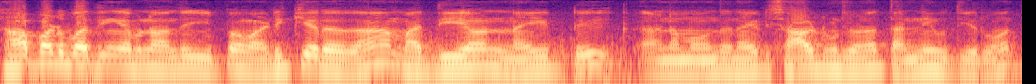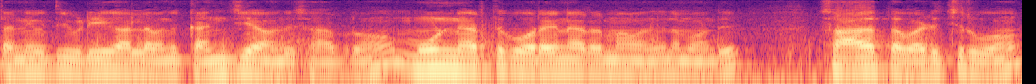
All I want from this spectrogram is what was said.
சாப்பாடு பார்த்தீங்க அப்படின்னா வந்து இப்போ வடிக்கிறது தான் மதியம் நைட்டு நம்ம வந்து நைட்டு சாப்பிட்டு முடிச்சோன்னா தண்ணி ஊற்றிடுவோம் தண்ணி ஊற்றி விடிய காலையில் வந்து கஞ்சியாக வந்து சாப்பிடுவோம். மூணு நேரத்துக்கு ஒரே நேரமாக வந்து நம்ம வந்து சாதத்தை வடிச்சிருவோம்.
